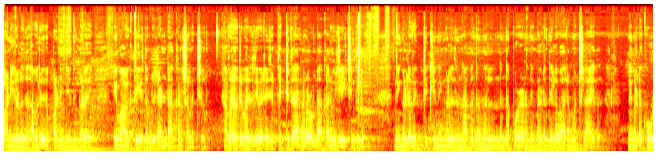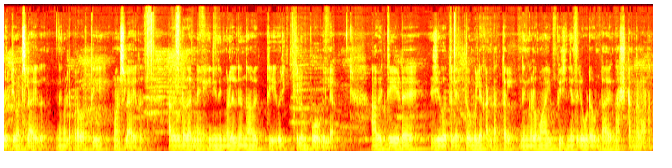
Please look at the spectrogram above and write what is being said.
പണികൾ അവർ പണിഞ്ഞ് നിങ്ങളെയും ആ വ്യക്തിയെയും തമ്മിൽ രണ്ടാക്കാൻ ശ്രമിച്ചു. അവരൊരു പരിധിവരെ തെറ്റിദ്ധാരണകൾ ഉണ്ടാക്കാൻ വിജയിച്ചെങ്കിലും നിങ്ങളുടെ വ്യക്തിക്ക് നിങ്ങളിൽ നിന്ന് അകന്ന് നിന്നപ്പോഴാണ് നിങ്ങളുടെ നിലവാരം മനസ്സിലായത്. നിങ്ങളുടെ ക്വാളിറ്റി മനസ്സിലായത്. നിങ്ങളുടെ പ്രവൃത്തി മനസ്സിലായത്. അതുകൊണ്ട് തന്നെ ഇനി നിങ്ങളിൽ നിന്ന് ആ വ്യക്തി ഒരിക്കലും പോകില്ല. ആ വ്യക്തിയുടെ ജീവിതത്തിലെ ഏറ്റവും വലിയ കണ്ടെത്തൽ നിങ്ങളുമായി പിരിഞ്ഞതിലൂടെ ഉണ്ടായ നഷ്ടങ്ങളാണ്.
